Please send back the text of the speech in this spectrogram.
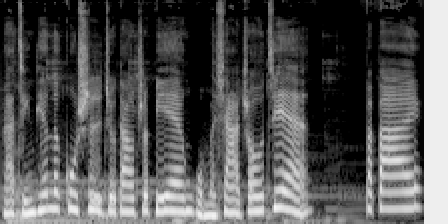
那今天的故事就到这边，我们下周见，拜拜。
